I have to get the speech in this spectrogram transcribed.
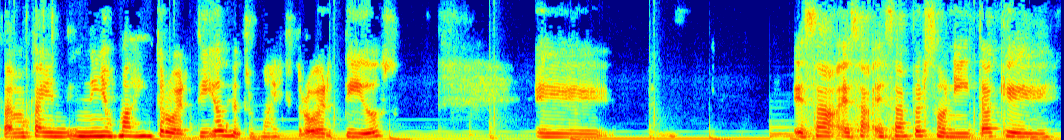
Sabemos que hay niños más introvertidos y otros más extrovertidos. Eh, esa, esa, esa, personita que,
